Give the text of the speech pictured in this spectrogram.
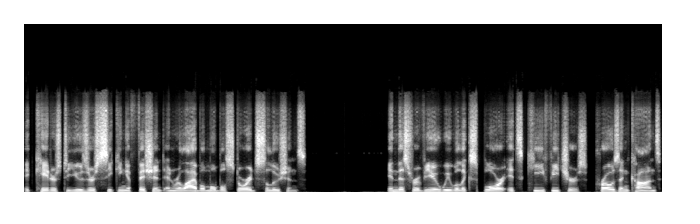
it caters to users seeking efficient and reliable mobile storage solutions. In this review, we will explore its key features, pros and cons,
